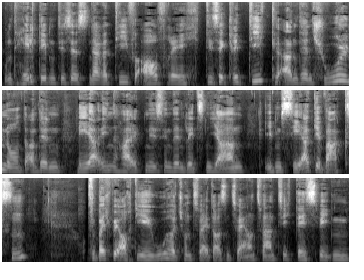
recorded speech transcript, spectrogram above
und hält eben dieses Narrativ aufrecht. Diese Kritik an den Schulen und an den Lehrinhalten ist in den letzten Jahren eben sehr gewachsen. Zum Beispiel auch die EU hat schon 2022 deswegen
